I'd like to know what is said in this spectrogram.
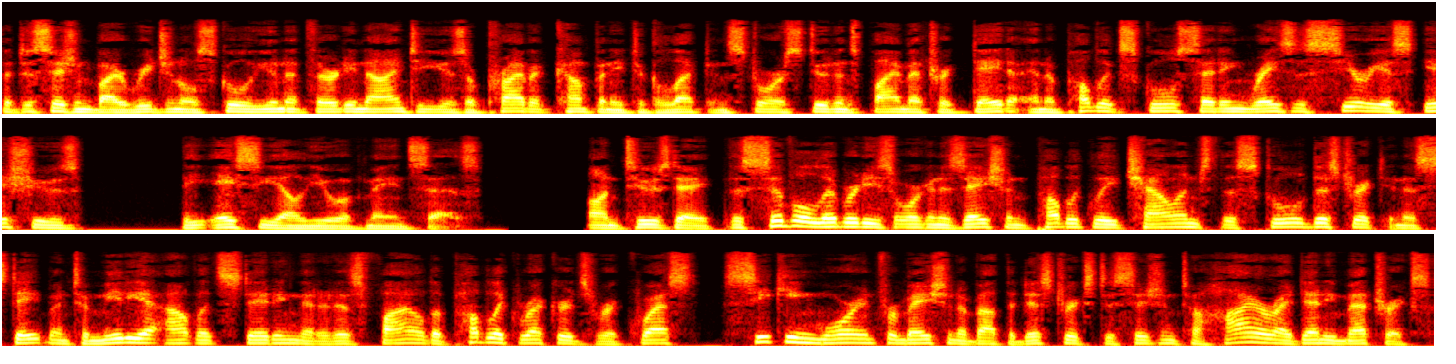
The decision by Regional School Unit 39 to use a private company to collect and store students' biometric data in a public school setting raises serious issues, the ACLU of Maine says. On Tuesday, the Civil Liberties Organization publicly challenged the school district in a statement to media outlets stating that it has filed a public records request seeking more information about the district's decision to hire Identimetrics,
